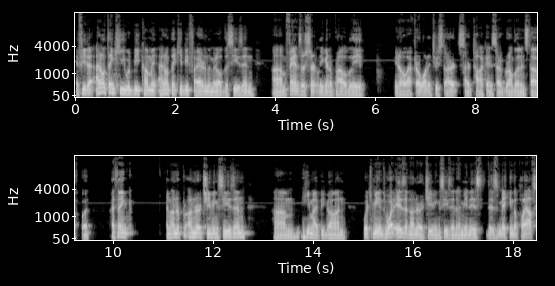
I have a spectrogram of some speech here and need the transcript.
if he, I don't think he would be coming. I don't think he'd be fired in the middle of the season. Um, fans are certainly going to probably, you know, after a one and two start, start talking, start grumbling and stuff. But I think an under underachieving season, um, he might be gone which means what is an underachieving season? I mean, is is making the playoffs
